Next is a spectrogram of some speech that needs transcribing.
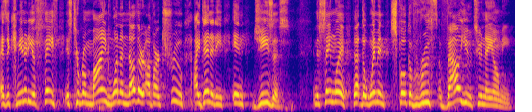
as a community of faith is to remind one another of our true identity in Jesus. In the same way that the women spoke of Ruth's value to Naomi,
